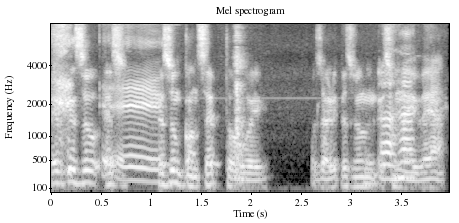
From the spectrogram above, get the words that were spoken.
Es que eso es, Eh, es un concepto, güey. O sea, ahorita es, un- es una idea.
